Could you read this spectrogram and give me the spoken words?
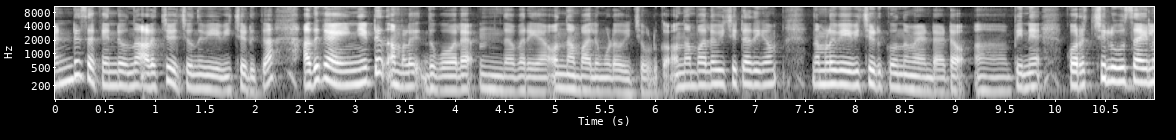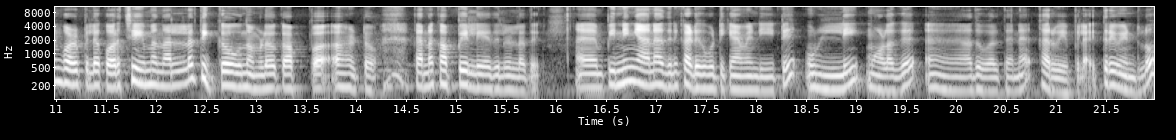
രണ്ട് സെക്കൻഡ് ഒന്ന് അടച്ചു വെച്ച് ഒന്ന് വേവിച്ചെടുക്കുക. അത് കഴിഞ്ഞിട്ട് നമ്മൾ ഇതുപോലെ എന്താ പറയുക ഒന്നാം പാലും കൂടെ ഒഴിച്ച് കൊടുക്കുക. ഒന്നാം പാൽ ഒഴിച്ചിട്ട് അധികം നമ്മൾ വേവിച്ചെടുക്കുകയൊന്നും വേണ്ട കേട്ടോ. പിന്നെ കുറച്ച് ലൂസായാലും കുഴപ്പമില്ല. കുറച്ച് കഴിയുമ്പോൾ നല്ല തിക്കാവും നമ്മുടെ കപ്പ കേട്ടോ. കാരണം കപ്പയല്ലേ അതിലുള്ളത്. പിന്നെ ഞാൻ അതിന് കടുക് പൊട്ടിക്കാൻ വേണ്ടിയിട്ട് ഉള്ളി മുളക് ആ, അതുപോലെ തന്നെ കറിവേപ്പില. ഇത്രയേ വേണ്ടുള്ളൂ.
